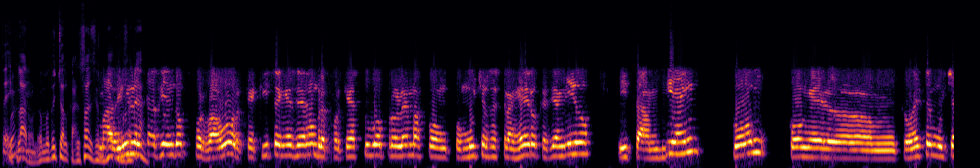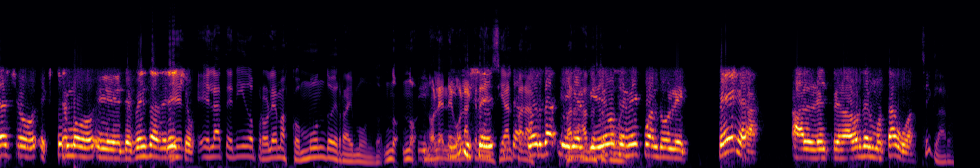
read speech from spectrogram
Sí, claro, lo hemos dicho al cansancio. Madrid le está haciendo, por favor, que quiten ese hombre porque ya tuvo problemas con, con muchos extranjeros que se han ido y también con con el um, con este muchacho extremo eh, defensa derecho. Él, él, ha tenido problemas con Mundo y Raimundo. No, no, no le negó la se, credencial se para, acuerda, para, En el video se ve cuando le pega al entrenador del Motagua. Sí, claro,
